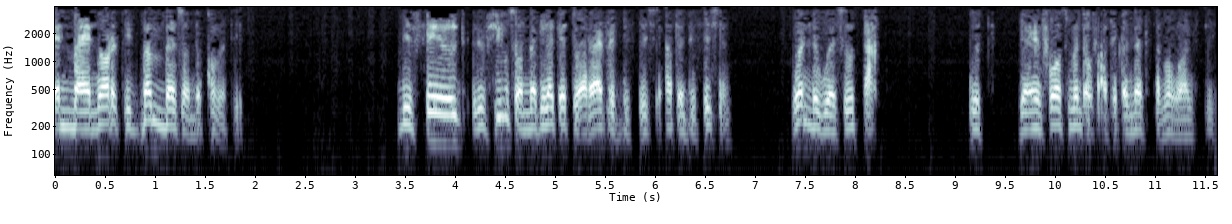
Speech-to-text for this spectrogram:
and minority members on the committee, they failed, refused, or neglected to arrive at, decision, at a decision when they were so tasked with the enforcement of Article 971C.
